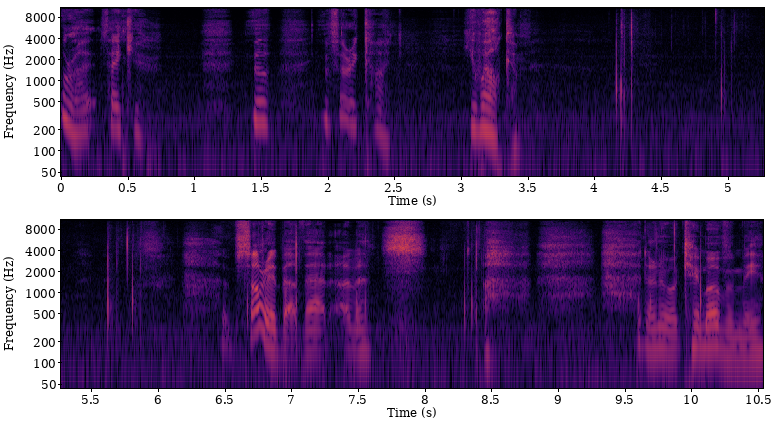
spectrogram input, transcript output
All right, thank you. You're, you're very kind. You're welcome. I'm sorry about that. I'm, uh, I don't know what came over me.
